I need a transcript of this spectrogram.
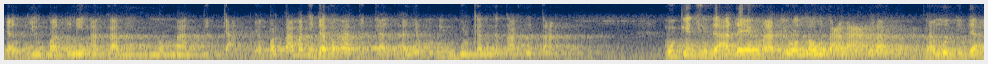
yang tiupan ini akan mematikan. Yang pertama tidak mematikan, hanya menimbulkan ketakutan. Mungkin sudah ada yang mati wallahu taala alam namun tidak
